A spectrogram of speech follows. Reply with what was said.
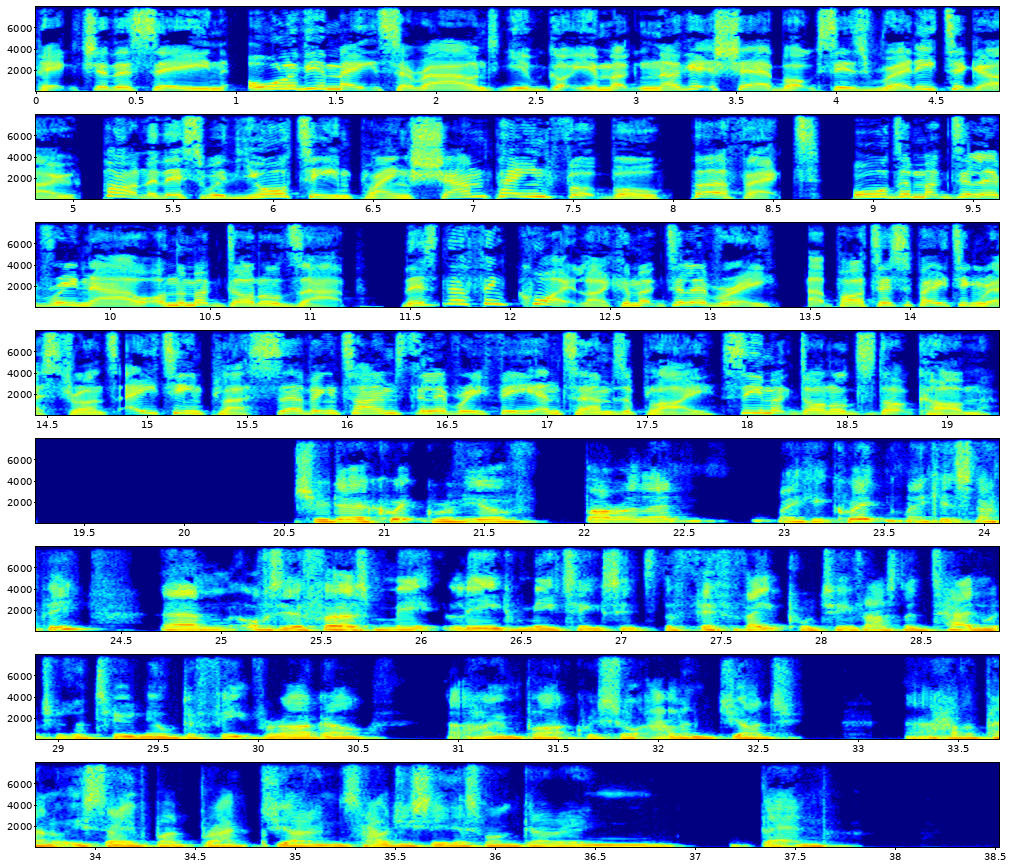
Picture the scene. All of your mates around, you've got your McNugget share boxes ready to go. Partner this with your team playing champagne football. Perfect. Order McDelivery now on the McDonald's app. There's nothing quite like a McDelivery. At participating restaurants, 18 plus serving times, delivery fee and terms apply. See mcdonalds.com. Should we do a quick review of Boro then? Make it quick, make it snappy. Um, obviously, the first meet, league meeting since the 5th of April 2010, which was a 2 0 defeat for Argyle at home park, which saw Alan Judge uh, have a penalty saved by Brad Jones. How do you see this one going, Ben?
